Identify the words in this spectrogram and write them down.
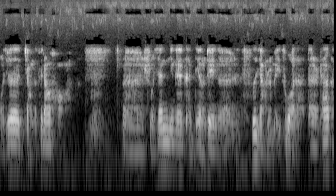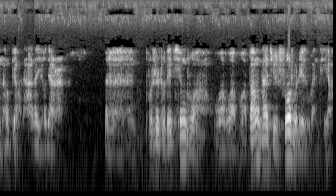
我觉得讲的非常好。呃，首先应该肯定这个思想是没错的，但是他可能表达的有点儿，呃，不是特别清楚啊。我我我帮他去说说这个问题啊。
